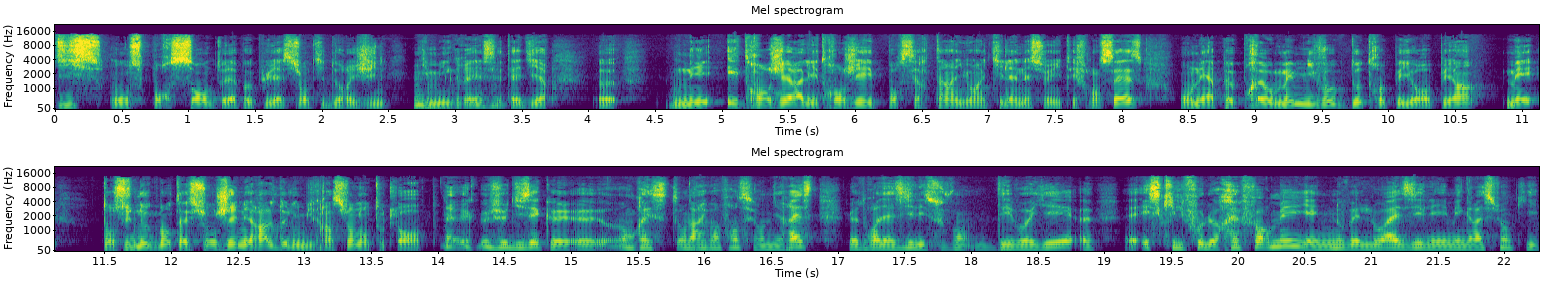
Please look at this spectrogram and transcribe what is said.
10-11% de la population qui est d'origine mmh. immigrée, mmh. c'est-à-dire euh, née étrangère à l'étranger et pour certains ayant acquis la nationalité française. On est à peu près au même niveau que d'autres pays européens, mais dans une augmentation générale de l'immigration dans toute l'Europe. Euh, je disais qu'on euh, reste, on arrive en France et on y reste. Le droit d'asile est souvent dévoyé. Euh, est-ce qu'il faut le réformer? Il y a une nouvelle loi asile et immigration qui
